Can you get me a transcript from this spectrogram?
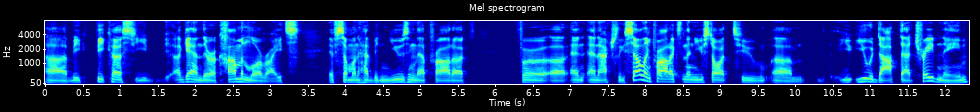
uh, be, because you, again, there are common law rights. If someone had been using that product for uh, and and actually selling products, and then you start to um, you, you adopt that trade name,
